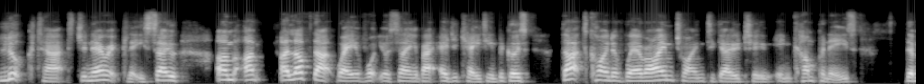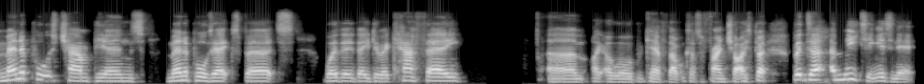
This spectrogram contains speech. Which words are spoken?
looked at generically so um, i I love that way of what you're saying about educating because that's kind of where I'm trying to go to in companies. The menopause champions, menopause experts, whether they do a cafe, um, I, I will be careful that because that's a franchise, but but a meeting, isn't it?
